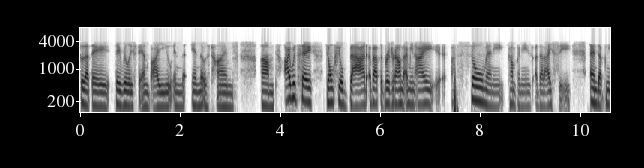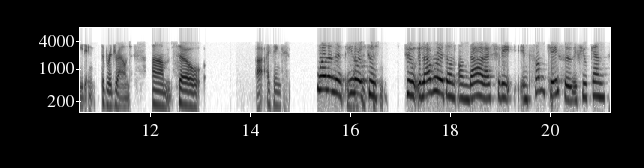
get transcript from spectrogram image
so that they, they really stand by you in, the, in those times. Um, I would say don't feel bad about the bridge round. I mean, I, so many companies that I see end up needing the bridge round. Um, so I think. Well, and it, you, you know, to, just, to elaborate on, on that, actually, in some cases, if you can –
